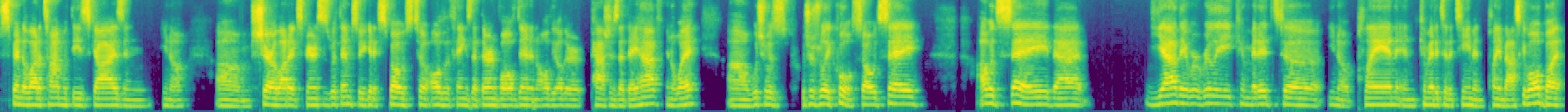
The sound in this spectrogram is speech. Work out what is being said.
spend a lot of time with these guys and you know um, share a lot of experiences with them so you get exposed to all the things that they're involved in and all the other passions that they have in a way uh, which was which was really cool. So i would say i would say that yeah they were really committed to you know playing and committed to the team and playing basketball but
